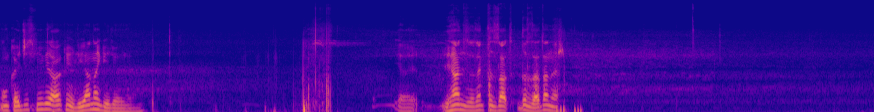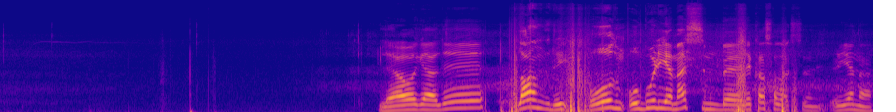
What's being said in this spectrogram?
Onun kaleci ismi. Aklıma Rihanna geliyor ya. Ya Rihanna zaten kız, zat- kız zaten er. Leo geldi. Lan oğlum o golü yemezsin be. Ne kasalaksın. Rihanna.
